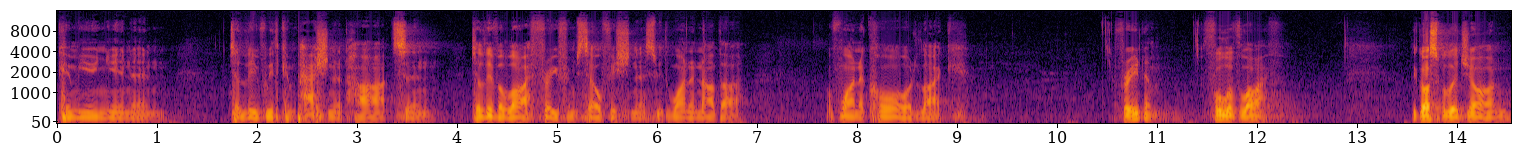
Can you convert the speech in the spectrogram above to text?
communion and to live with compassionate hearts and to live a life free from selfishness with one another, of one accord, like freedom, full of life. The Gospel of John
